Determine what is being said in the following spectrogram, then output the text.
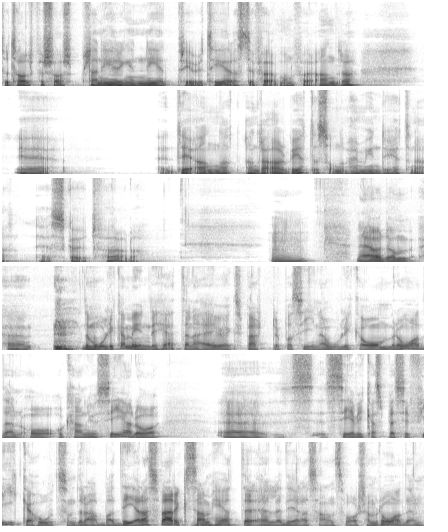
totalförsvarsplaneringen nedprioriteras till förmån för andra, eh, det annat, andra arbete som de här myndigheterna eh, ska utföra. Då. Mm. Nej, och de, eh, de olika myndigheterna är ju experter på sina olika områden och, och kan ju se då eh, se vilka specifika hot som drabbar deras verksamheter eller deras ansvarsområden.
